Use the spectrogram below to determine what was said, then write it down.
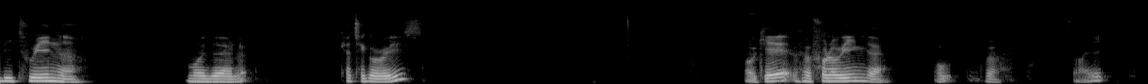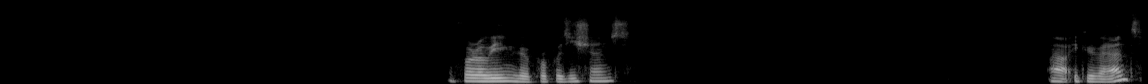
between model categories. Okay, the following, uh, oh, sorry. Following the propositions are equivalent.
